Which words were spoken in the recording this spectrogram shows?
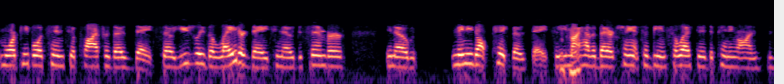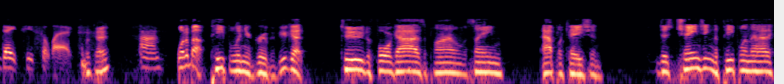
more people tend to apply for those dates. So usually the later dates, you know, December, you know, many don't pick those dates. So Okay. you might have a better chance of being selected depending on the dates you select. Okay. Um, What about people in your group? If you got two to four guys applying on the same application, does changing the people in that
